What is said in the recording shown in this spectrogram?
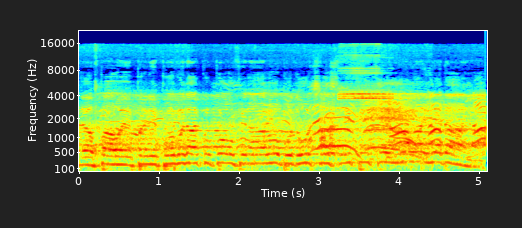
Evo pao je prvi pogodak u polufinalu, budućnost Lipici 0-1.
